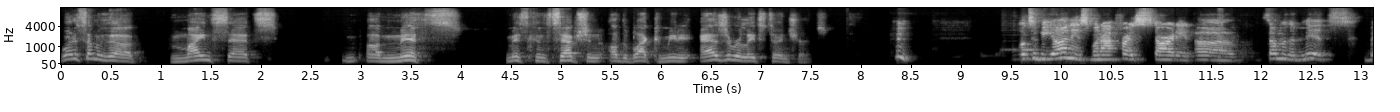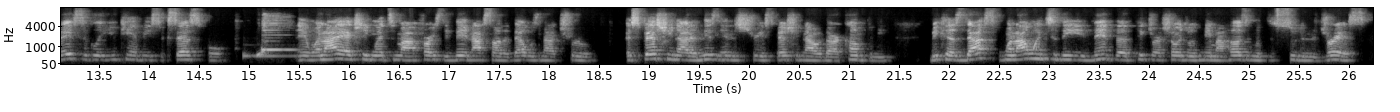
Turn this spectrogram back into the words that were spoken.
what are some of the mindsets, uh, myths, misconception of the black community as it relates to insurance? Well, to be honest, when I first started, uh, some of the myths, basically, you can't be successful. And when I actually went to my first event, I saw that that was not true, especially not in this industry, especially not with our company. Because that's when I went to the event, the picture I showed you with me and my husband with the suit and the dress.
